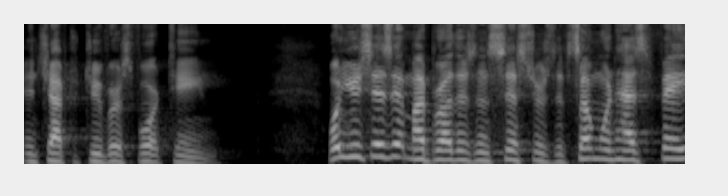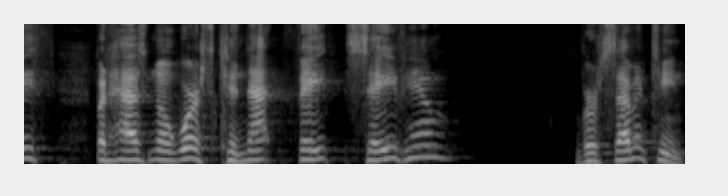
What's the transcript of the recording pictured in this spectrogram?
in chapter 2, verse 14? What use is it, my brothers and sisters, if someone has faith but has no works, can that faith save him? Verse 17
